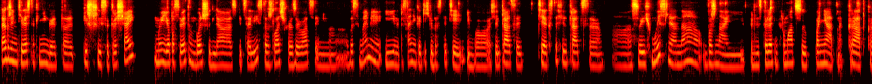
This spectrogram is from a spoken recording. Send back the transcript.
Также интересная книга — это «Пиши, сокращай». Мы ее посоветуем больше для специалистов, желающих развиваться именно в SMM и написании каких-либо статей, ибо фильтрация текста, фильтрация э, своих мыслей, она важна, и предоставлять информацию понятно, кратко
